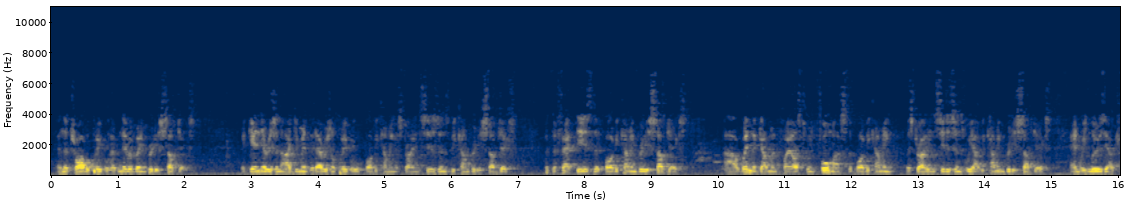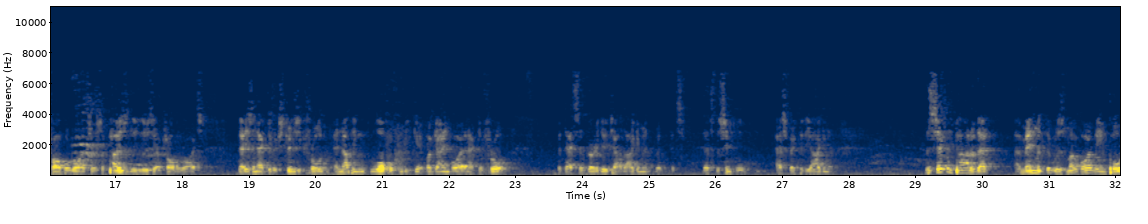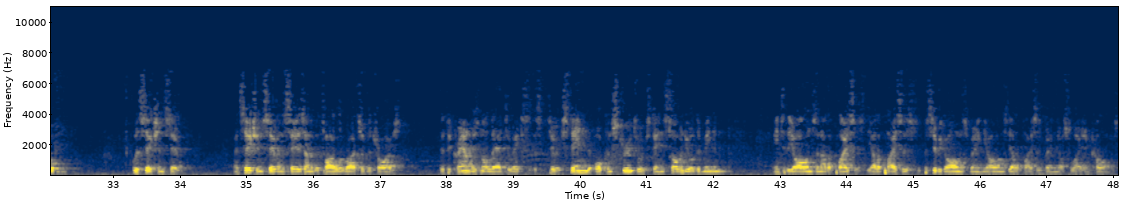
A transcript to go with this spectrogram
and the tribal people have never been British subjects. Again, there is an argument that Aboriginal people, by becoming Australian citizens, become British subjects. But the fact is that by becoming British subjects, uh, when the government fails to inform us that by becoming Australian citizens we are becoming British subjects and we lose our tribal rights or supposedly lose our tribal rights, that is an act of extrinsic fraud and nothing lawful can be gained by an act of fraud. But that's a very detailed argument, but that's the simple aspect of the argument. The second part of that amendment that was vitally important was Section 7. And Section 7 says, under the title of Rights of the Tribes, that the Crown was not allowed to, ex- to extend or construe to extend sovereignty or dominion into the islands and other places. The other places, the Pacific Islands being the islands, the other places being the Australasian colonies.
